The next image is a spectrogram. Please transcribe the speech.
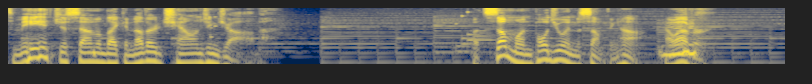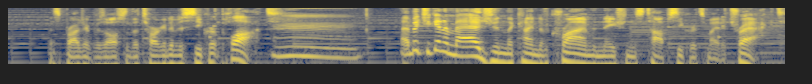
To me, it just sounded like another challenging job. But someone pulled you into something, huh? However, this project was also the target of a secret plot. Hmm. I bet you can imagine the kind of crime the nation's top secrets might attract.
